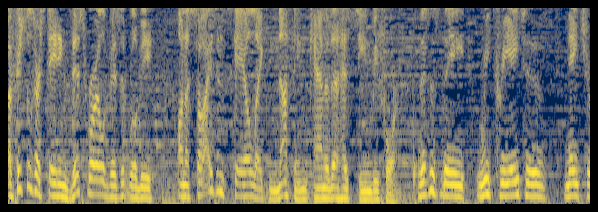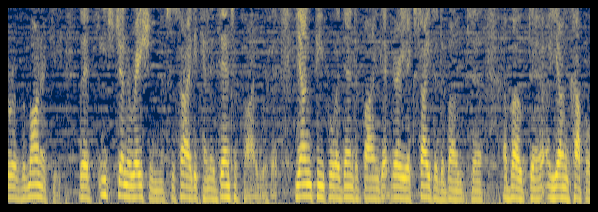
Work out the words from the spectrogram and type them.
Officials are stating this royal visit will be on a size and scale like nothing Canada has seen before. This is the recreative nature of the monarchy. that each generation of society can identify with it. Young people identify and get very excited about uh, about uh, a young couple,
